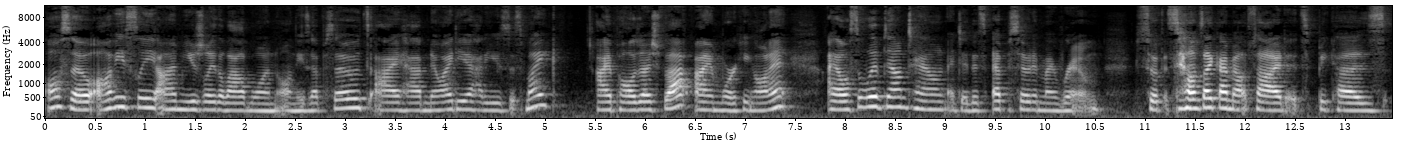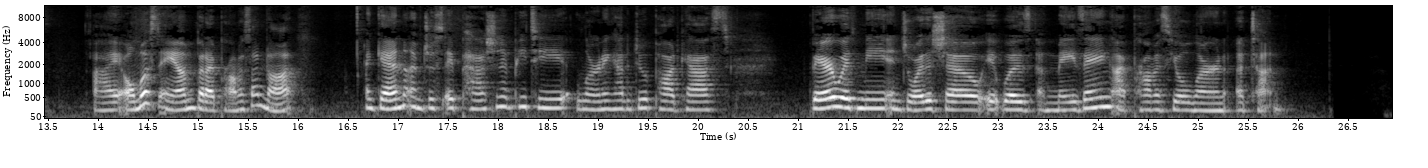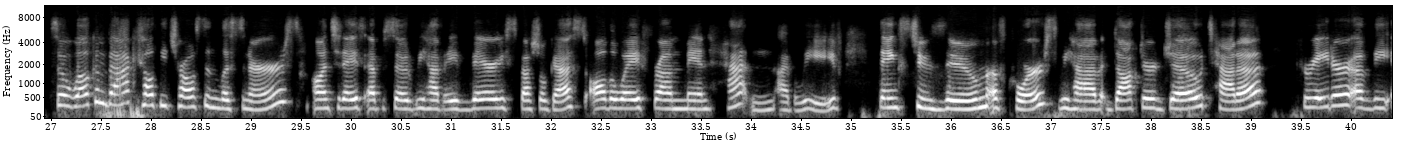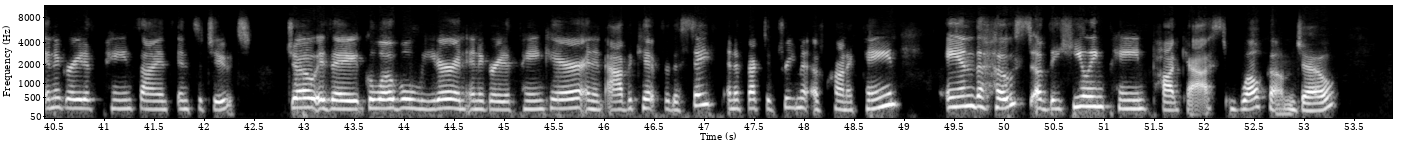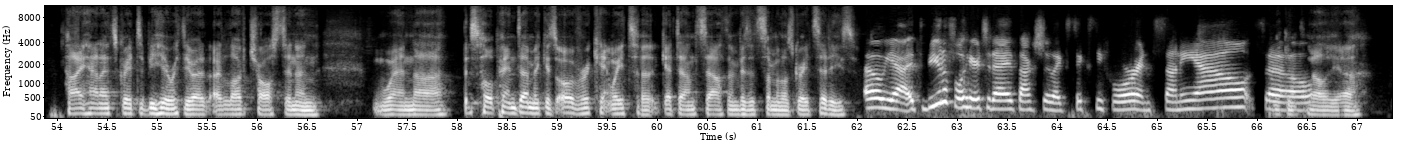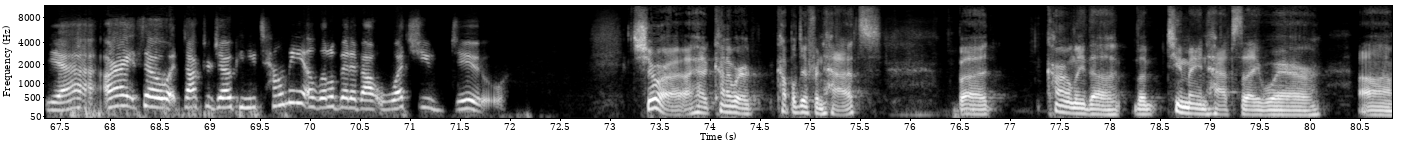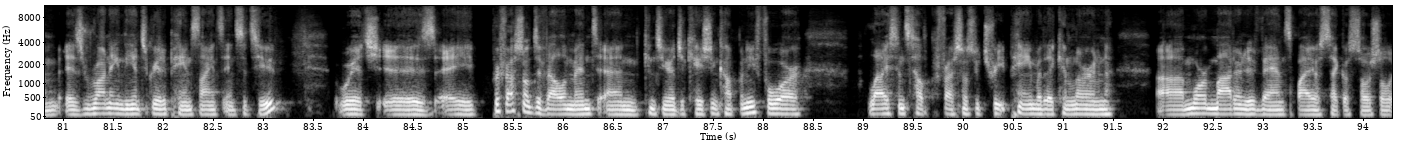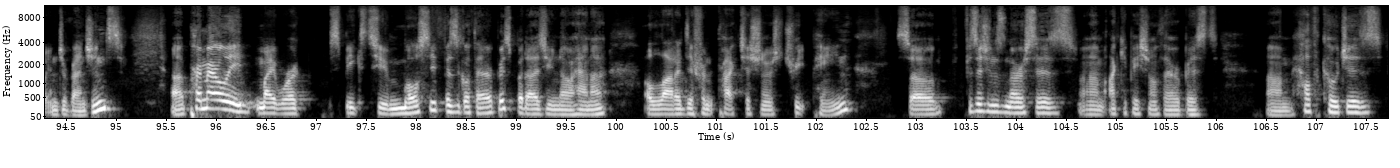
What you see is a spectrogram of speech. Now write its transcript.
Also, obviously, I'm usually the loud one on these episodes. I have no idea how to use this mic. I apologize for that. I am working on it. I also live downtown. I did this episode in my room. So if it sounds like I'm outside, it's because I almost am, but I promise I'm not. Again, I'm just a passionate PT learning how to do a podcast. Bear with me, enjoy the show. It was amazing. I promise you'll learn a ton. So, welcome back, Healthy Charleston listeners. On today's episode, we have a very special guest all the way from Manhattan, I believe. Thanks to Zoom, of course. We have Dr. Joe Tatta, creator of the Integrative Pain Science Institute. Joe is a global leader in integrative pain care and an advocate for the safe and effective treatment of chronic pain and the host of the Healing Pain podcast. Welcome, Joe. Hi, Hannah. It's great to be here with you. I, I love Charleston. And when uh, this whole pandemic is over, can't wait to get down south and visit some of those great cities. Oh, yeah. It's beautiful here today. It's actually like 64 and sunny out. So, I can tell, yeah. Yeah. All right. So, Dr. Joe, can you tell me a little bit about what you do? Sure, I had kind of wear a couple different hats, but currently the the two main hats that I wear um, is running the Integrated Pain Science Institute, which is a professional development and continuing education company for licensed health professionals who treat pain, where they can learn uh, more modern, advanced biopsychosocial interventions. Uh, primarily, my work speaks to mostly physical therapists, but as you know, Hannah, a lot of different practitioners treat pain. So, physicians, nurses, um, occupational therapists, um, health coaches,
